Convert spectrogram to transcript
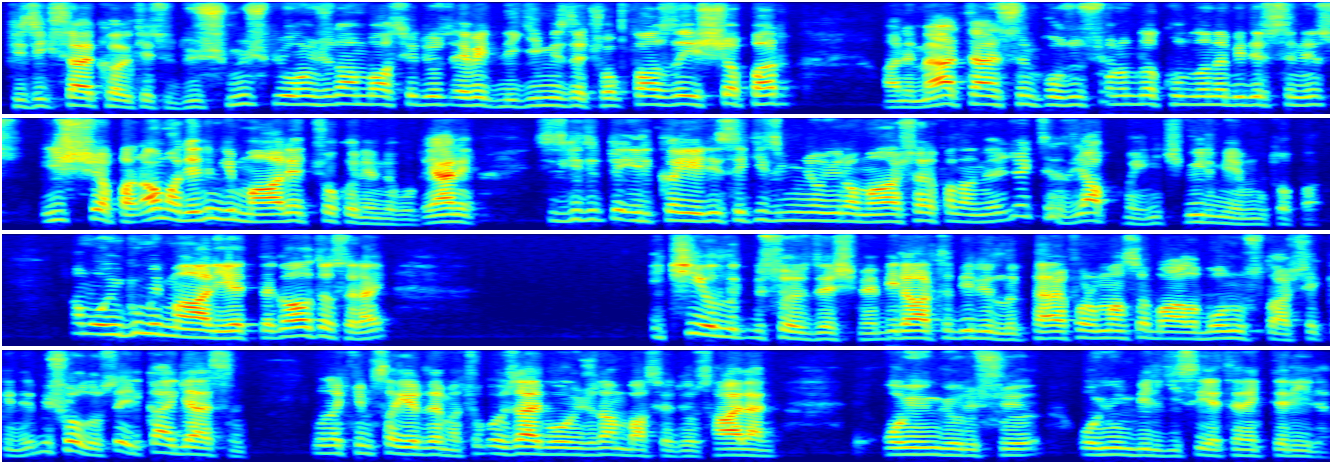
fiziksel kalitesi düşmüş bir oyuncudan bahsediyoruz. Evet ligimizde çok fazla iş yapar. Hani Mertens'in pozisyonunda kullanabilirsiniz. İş yapar ama dediğim gibi maliyet çok önemli burada. Yani siz gidip de İlkay'a 7-8 milyon euro maaşlar falan verecekseniz yapmayın. Hiç bilmeyin bu topa. Ama uygun bir maliyetle Galatasaray 2 yıllık bir sözleşme, 1 artı 1 yıllık performansa bağlı bonuslar şeklinde bir şey olursa İlkay gelsin. Buna kimse hayır demez. Çok özel bir oyuncudan bahsediyoruz. Halen oyun görüşü, oyun bilgisi, yetenekleriyle.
